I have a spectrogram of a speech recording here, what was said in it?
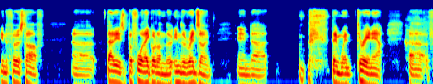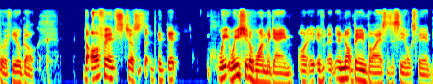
in the first half. Uh, that is before they got on the in the red zone, and uh, then went three and out uh, for a field goal. The offense just it, it we we should have won the game on if and not being biased as a Seahawks fan,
